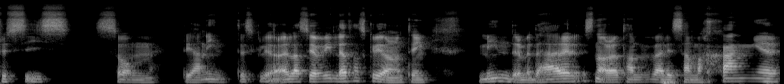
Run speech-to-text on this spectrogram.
precis som det han inte skulle göra. Eller alltså jag ville att han skulle göra någonting mindre, men det här är snarare att han väljer samma genre,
